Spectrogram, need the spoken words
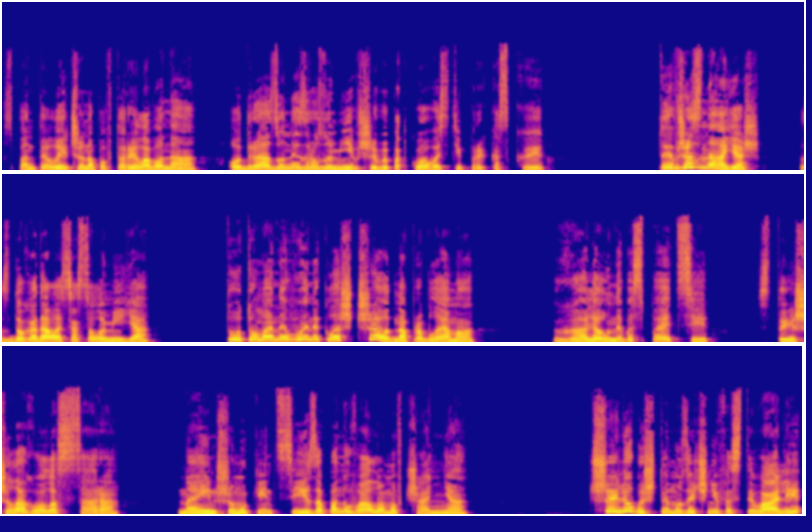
спантеличено повторила вона, одразу не зрозумівши випадковості приказки. Ти вже знаєш, здогадалася Соломія. Тут у мене виникла ще одна проблема. Галя у небезпеці, стишила голос Сара. На іншому кінці запанувало мовчання. Чи любиш ти музичні фестивалі?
